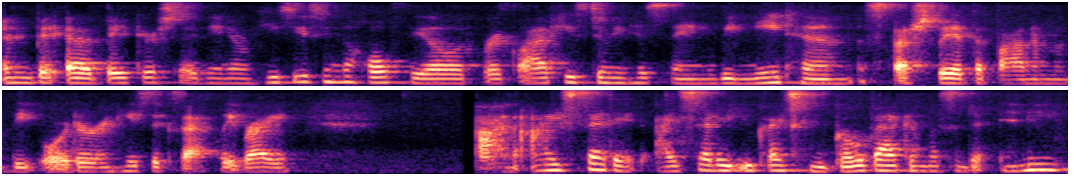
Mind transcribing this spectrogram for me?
And ba- uh, Baker said, you know, he's using the whole field. We're glad he's doing his thing. We need him, especially at the bottom of the order. And he's exactly right. And I said it. I said it. You guys can go back and listen to any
